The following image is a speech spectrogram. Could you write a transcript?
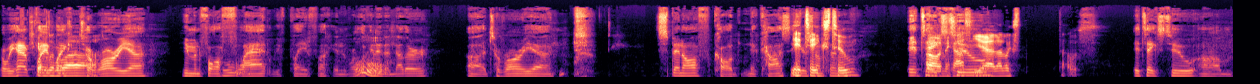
But we have played little, like uh, Terraria, Human Fall Ooh. Flat. We've played fucking. We're looking at another uh, Terraria spinoff called Nikasi. it takes something. two. It Oh, takes Nikasi. two. Yeah, that looks. That was. It takes two. Um,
